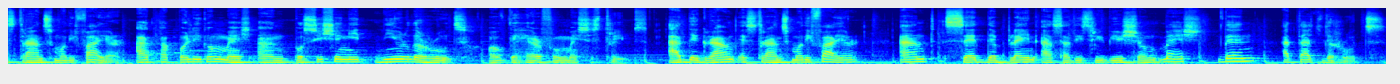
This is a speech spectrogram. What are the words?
strands modifier. Add a polygon mesh and position it near the roots of the hair from mesh strips. Add the ground strands modifier and set the plane as a distribution mesh, then attach the roots.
